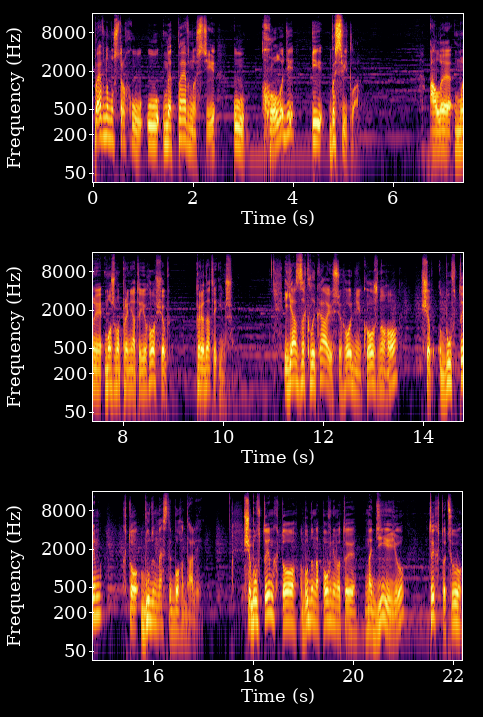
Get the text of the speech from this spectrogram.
певному страху, у непевності, у холоді і без світла. Але ми можемо прийняти його, щоб передати іншим. І я закликаю сьогодні кожного, щоб був тим, хто буде нести Бога далі що був тим, хто буде наповнювати надією тих, хто цю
